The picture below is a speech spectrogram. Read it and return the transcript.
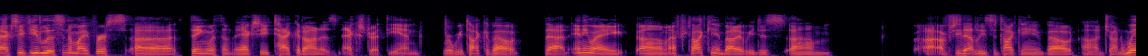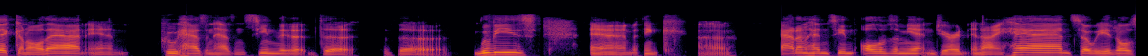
actually, if you listen to my first uh, thing with them, they actually tack it on as an extra at the end where we talk about that. Anyway, um, after talking about it, we just um, obviously that leads to talking about uh, John Wick and all that, and who has and hasn't seen the the the movies. And I think uh, Adam hadn't seen all of them yet, and Jared and I had. So we had all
